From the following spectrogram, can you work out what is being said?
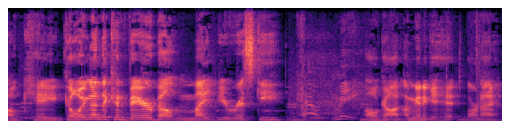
Okay, going on the conveyor belt might be risky. Help me. Oh god, I'm gonna get hit, aren't I?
